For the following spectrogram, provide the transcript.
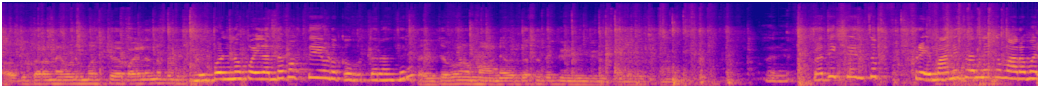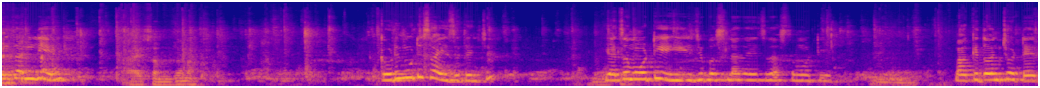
अहो, तुकारांना एवढी मस्ती पहिल्यांदा बघितली. मी पण ना पहिल्यांदा फक्त एवढं कबुतरांचं रे. त्यांच्या पण मानेवर कसं ते ग्रीन कलर अरे प्रतीक त्यांचं प्रेमाने चाललंय का मारामारी चालली आहे काय समजा ना. केवढी मोठी साईज आहे त्यांची? याचं मोठी आहे ही जी बसला आहे याचं जास्त मोठी आहे. बाकी दोन छोटे आहेत.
